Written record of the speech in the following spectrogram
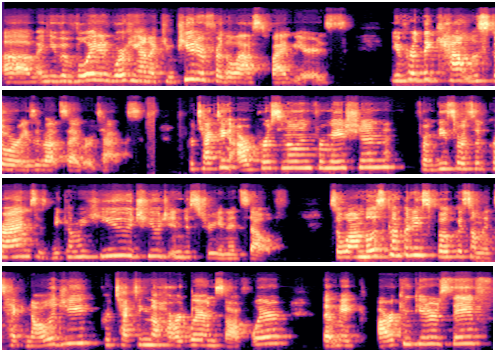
um, and you've avoided working on a computer for the last five years, you've heard the countless stories about cyber attacks. Protecting our personal information from these sorts of crimes has become a huge, huge industry in itself. So while most companies focus on the technology, protecting the hardware and software, that make our computers safe,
